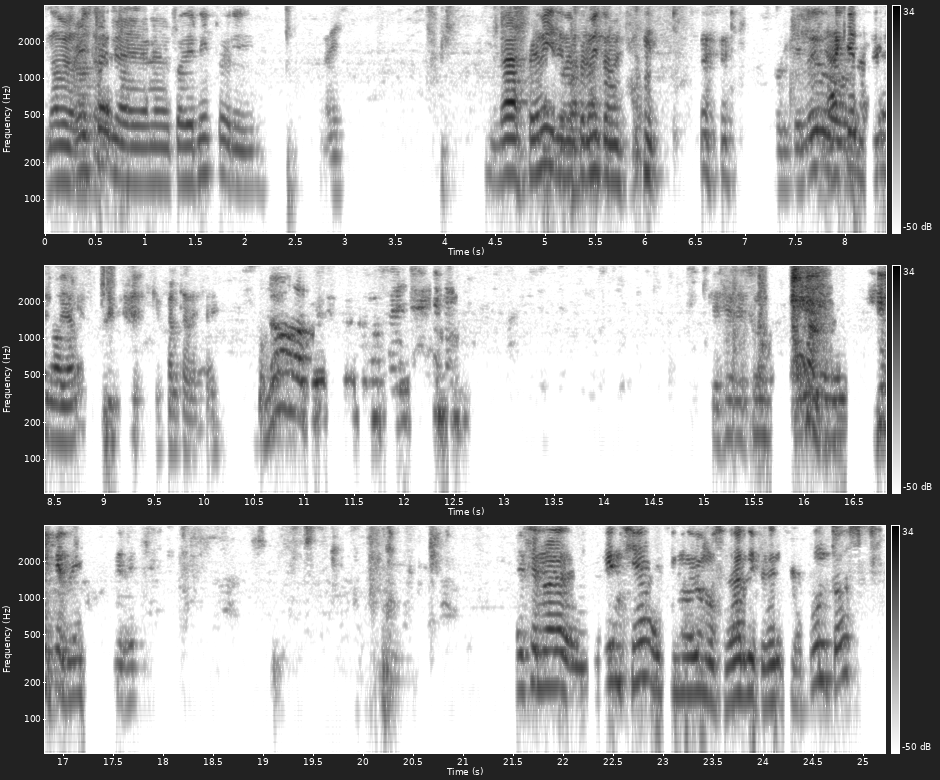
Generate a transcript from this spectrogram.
No veo. Ahí está el, el cuadernito. El... Ahí. Ah, permíteme, permítame. Porque luego. Ya que no ya ves. Qué falta de fe. No, pues estamos ahí. Que ese es un. Ese no era de diferencia, ese no íbamos a dar diferencia de puntos.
